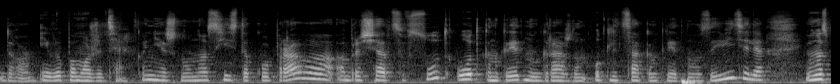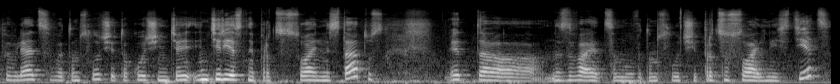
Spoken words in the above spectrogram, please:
да. И вы поможете. Конечно, у нас есть такое право обращаться в суд от конкретных граждан, от лица конкретного заявителя. И у нас появляется в этом случае такой очень интересный процессуальный статус. Это называется мы в этом случае процессуальный истец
